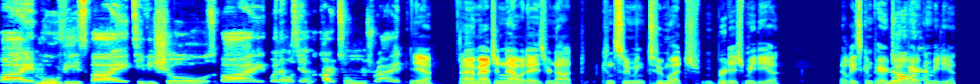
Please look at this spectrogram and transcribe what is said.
by movies, by TV shows, by when I was younger cartoons, right? Yeah. I um, imagine uh, nowadays you're not consuming too much British media, at least compared to No, American um, media.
